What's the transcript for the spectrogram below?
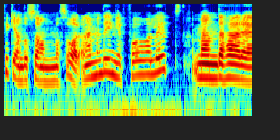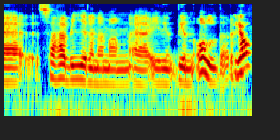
fick jag ändå samma svar. Nej men det är inget farligt. Men det här är, så här blir det när man är i din, din ålder. ja,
